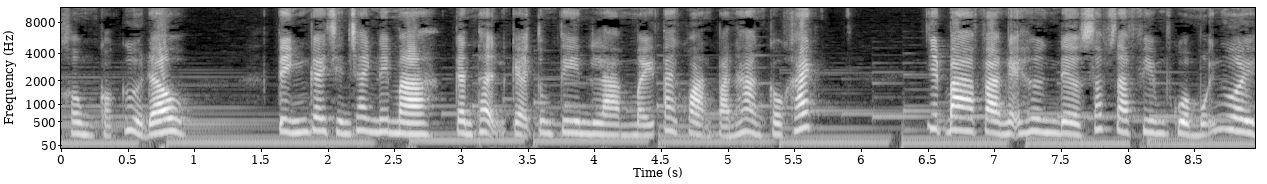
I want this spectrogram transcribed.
Không có cửa đâu. Tính gây chiến tranh đây mà, cẩn thận kẻ tung tin là mấy tài khoản bán hàng câu khách. Nhật Ba và Nghệ Hưng đều sắp ra phim của mỗi người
